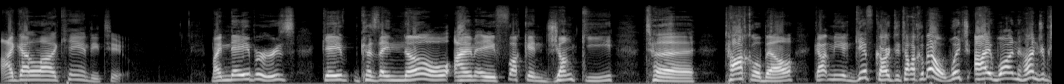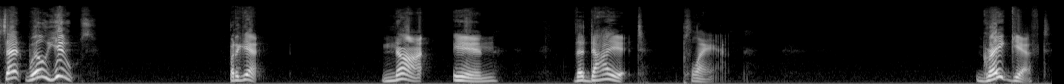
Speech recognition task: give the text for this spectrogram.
I got a lot of candy too. My neighbors gave because they know I'm a fucking junkie to Taco Bell. Got me a gift card to Taco Bell, which I 100% will use. But again, not in the diet plan. Great gift.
